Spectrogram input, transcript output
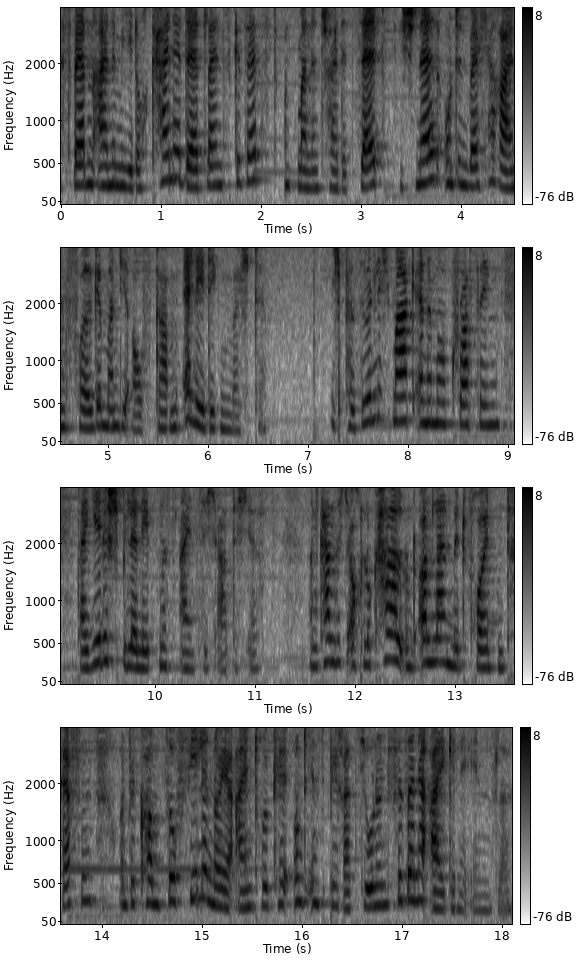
Es werden einem jedoch keine Deadlines gesetzt und man entscheidet selbst, wie schnell und in welcher Reihenfolge man die Aufgaben erledigen möchte. Ich persönlich mag Animal Crossing, da jedes Spielerlebnis einzigartig ist. Man kann sich auch lokal und online mit Freunden treffen und bekommt so viele neue Eindrücke und Inspirationen für seine eigene Insel.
